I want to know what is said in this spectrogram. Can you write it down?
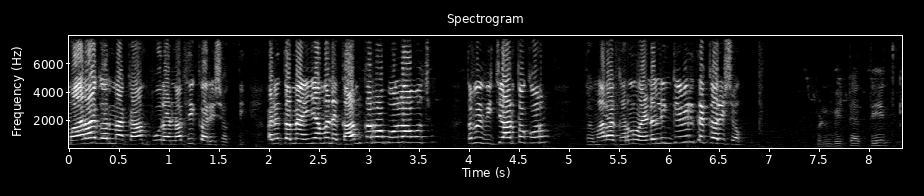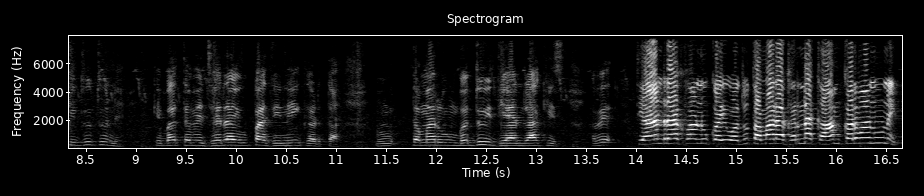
મારા ઘરના કામ પૂરા નથી કરી શકતી. અને તમે અહીંયા મને કામ કરવા બોલાવો છો? તમે વિચાર તો કરો તમારા ઘરનું હેન્ડલિંગ કેવી રીતે કરી શકું? પણ બેટા તે જ કીધું હતું ને કે બા તમે જરાય ઉપાધિ નહીં કરતા. હું તમારું હું બધુંય ધ્યાન રાખીશ. હવે ધ્યાન રાખવાનું કહ્યું હતું તમારા ઘરના કામ કરવાનું નહીં.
